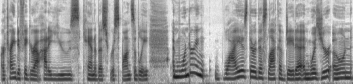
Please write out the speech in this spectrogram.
are trying to figure out how to use cannabis responsibly. I'm wondering why is there this lack of data and was your own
